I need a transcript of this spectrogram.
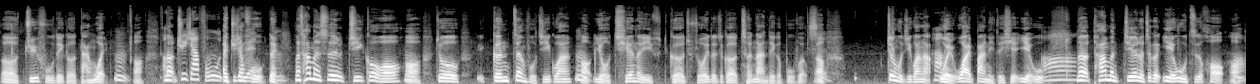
呃，居服的一个单位，嗯，哦，那居家服务，哎，居家服务，对，那他们是机构哦，哦，就跟政府机关哦有签了一个所谓的这个承揽的一个部分哦，政府机关啦委外办理的一些业务，哦，那他们接了这个业务之后，哦，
